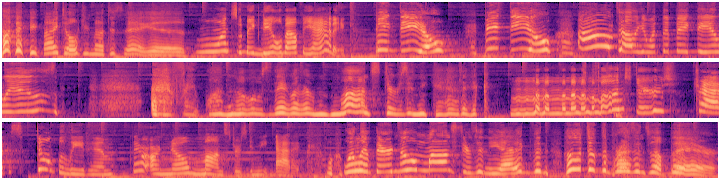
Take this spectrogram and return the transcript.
I, I told you not to say it. What's the big deal about the attic? Big deal! Big deal! I'll tell you what the big deal is. Everyone knows there are monsters in the attic. Monsters? Trax, don't believe him. There are no monsters in the attic. Well, if there are no monsters in the attic, then who took the presents up there?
